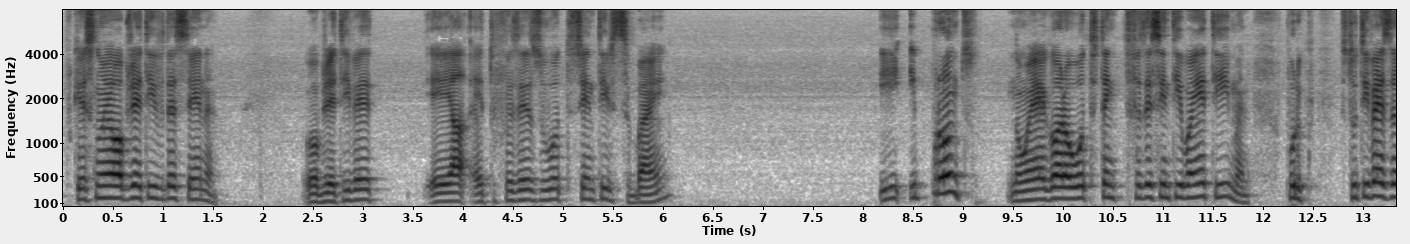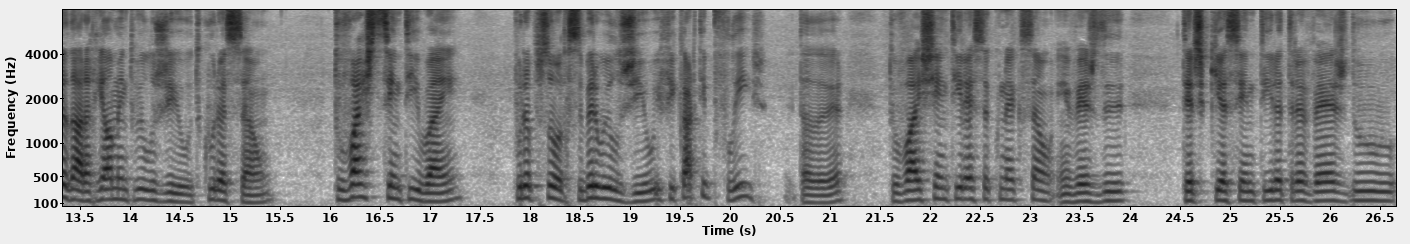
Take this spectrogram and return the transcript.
Porque esse não é o objetivo da cena. O objetivo é, é, é tu fazeres o outro sentir-se bem e, e pronto. Não é agora o outro tem que te fazer sentir bem a ti, mano. Porque se tu estiveres a dar realmente o elogio de coração, tu vais te sentir bem por a pessoa receber o elogio e ficar tipo feliz. Estás a ver? Tu vais sentir essa conexão em vez de teres que a sentir através do,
